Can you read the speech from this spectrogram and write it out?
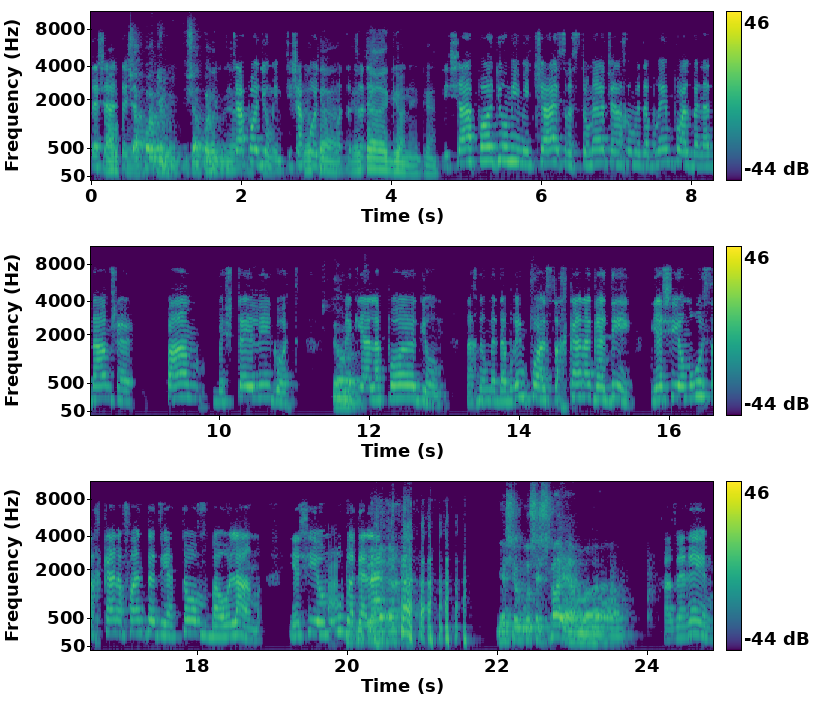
תשע... אוקיי. תשע פודיומים, תשעה פודיומים. תשעה פודיומים, תשעה פודיומים, אתה צודק. יותר הגיוני, כן. תשעה פודיומים מ-19, זאת אומרת שאנחנו מדברים פה על בן אדם שפעם בשתי ליגות מגיע לפודיום. אנחנו מדברים פה על שחקן אגדי, יש שיאמרו שחקן הפנטזי הטוב בעולם, יש שיאמרו בגלקסיה. יש יאמרו ששמיא הוא ה... חברים,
